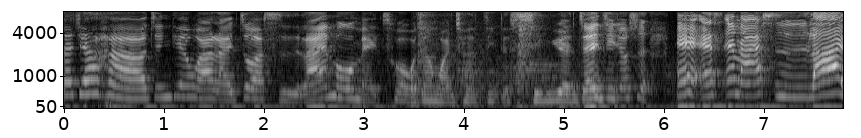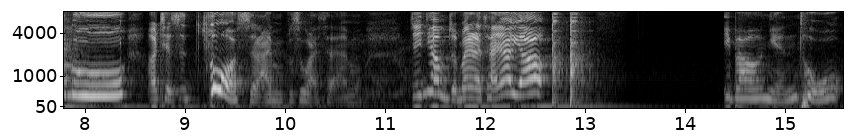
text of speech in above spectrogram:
大家好，今天我要来做史莱姆，没错，我真的完成了自己的心愿。这一集就是 ASMR 史莱姆，而且是做史莱姆，不是玩史莱姆。今天我们准备的材料有一包粘土、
